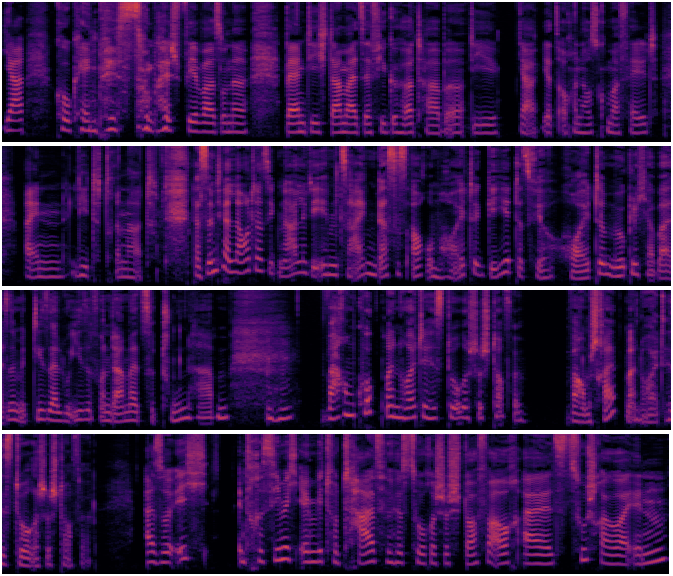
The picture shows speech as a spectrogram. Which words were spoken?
Ja, Cocaine Piss zum Beispiel war so eine Band, die ich damals sehr viel gehört habe, die ja jetzt auch in Hauskummerfeld ein Lied drin hat. Das sind ja lauter Signale, die eben zeigen, dass es auch um heute geht, dass wir heute möglicherweise mit dieser Luise von damals zu tun haben. Mhm. Warum guckt man heute historische Stoffe? Warum schreibt man heute historische Stoffe? Also ich interessiere mich irgendwie total für historische Stoffe, auch als Zuschauerin.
